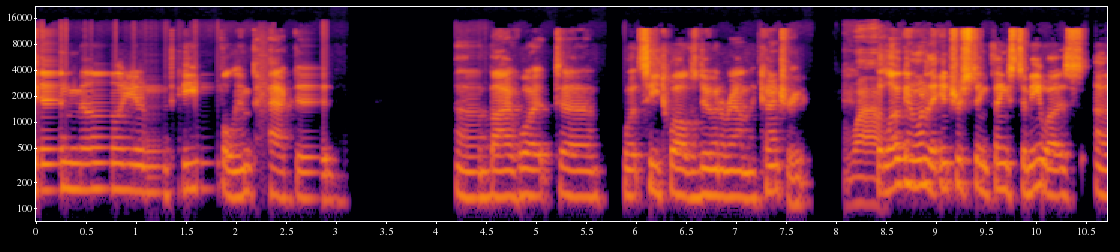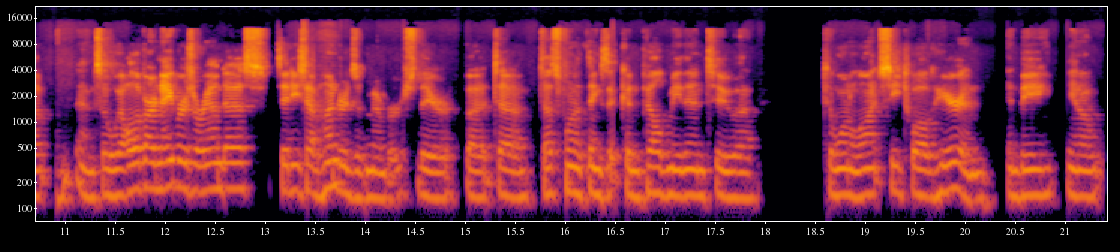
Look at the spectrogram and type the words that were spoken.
10 million people impacted uh, by what uh, what C12 is doing around the country. Wow. But Logan, one of the interesting things to me was, uh, and so all of our neighbors around us, cities have hundreds of members there, but uh, that's one of the things that compelled me then to uh, to want to launch C12 here and and be you know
